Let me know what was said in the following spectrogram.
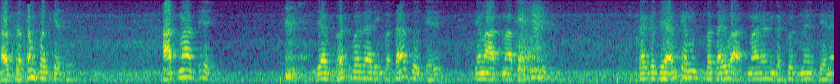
આ પ્રથમ પદ કે છે? આત્મા છે. જેમ ઘટ બધારી પદાર્થો છે તેમ આત્મા કારણ કે એમ કેમ બતાવ્યું આત્માને અને ઘટવત ને તેને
